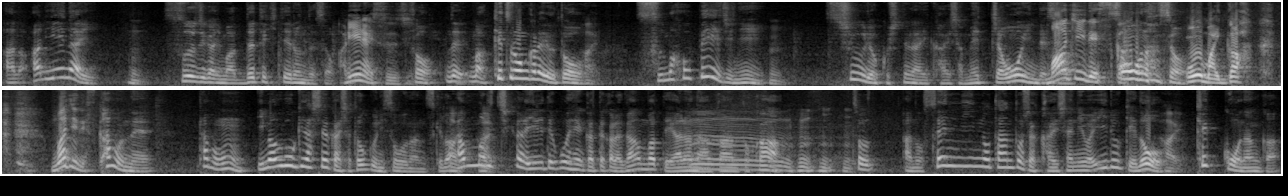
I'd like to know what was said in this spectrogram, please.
あのありえないうん、数字が今出てきてるんですよ。ありえない数字。そう。で、まあ、結論から言うと、はい。スマホページにうん、注力してない会社めっちゃ多いんですよ。マジですか？そうなんですよ。オーマイガーマジですか？多分ね多分今動き出してる会社特にそうなんですけど、はいあんまり力入れてこえへんかったから頑張ってやらなあかんとかうんうんうんうん。そうあの専任の担当者会社にはいるけど、はい。結構なんか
